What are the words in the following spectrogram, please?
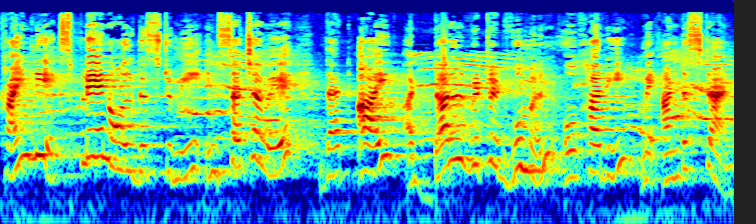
Kindly explain all this to me in such a way that I, a dull witted woman, oh O Hari, may understand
